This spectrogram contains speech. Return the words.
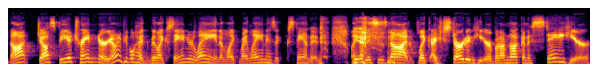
not just be a trainer. You know, people had been like, stay in your lane. I'm like, my lane has expanded. like, yeah. this is not like I started here, but I'm not going to stay here.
